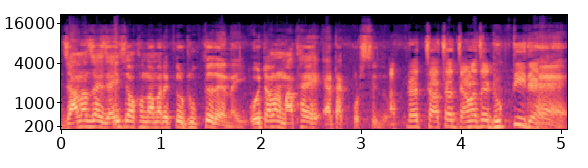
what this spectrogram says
জানা যায় যাই তখন আমার কেউ ঢুকতে দেয় নাই। ওইটা আমার মাথায় অ্যাটাক করছিল। আপনার চাচা জানাজায় ঢুকতেই দেয় হ্যাঁ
